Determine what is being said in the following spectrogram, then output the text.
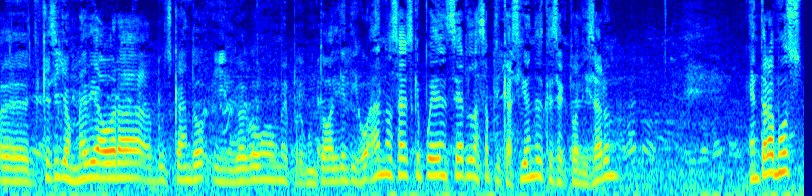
eh, qué sé yo, media hora buscando y luego me preguntó alguien, dijo, ah, ¿no sabes qué pueden ser las aplicaciones que se actualizaron? Entramos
